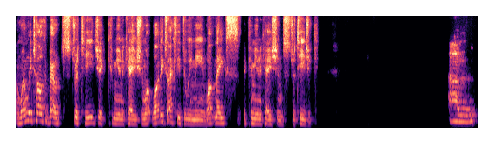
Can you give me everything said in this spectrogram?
And when we talk about strategic communication, what, what exactly do we mean? What makes communication strategic? Um,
